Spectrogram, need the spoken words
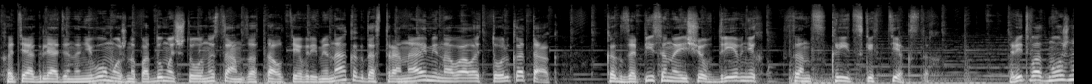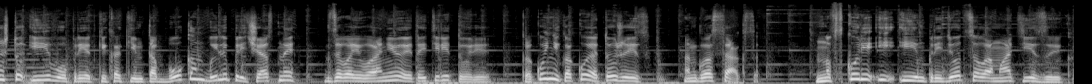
Хотя, глядя на него, можно подумать, что он и сам застал те времена, когда страна именовалась только так, как записано еще в древних санскритских текстах – ведь возможно, что и его предки каким-то боком были причастны к завоеванию этой территории. Какой-никакой, а тоже из англосаксов. Но вскоре и им придется ломать язык,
